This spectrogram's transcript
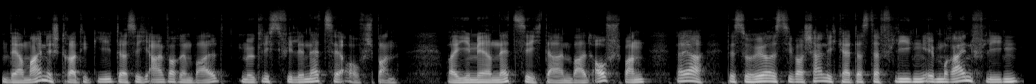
wäre meine Strategie, dass ich einfach im Wald möglichst viele Netze aufspanne. Weil je mehr Netze ich da im Wald aufspanne, naja, desto höher ist die Wahrscheinlichkeit, dass da Fliegen eben reinfliegen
